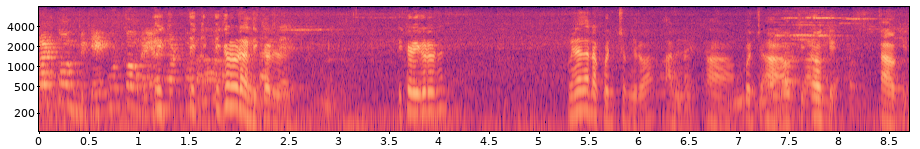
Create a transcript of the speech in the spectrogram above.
పట్టుకో ఇక్కడ చూడండి ఇక్కడ చూడండి. ఇక్కడ ఇక్కడ చూడండి. వినేదన్న కొంచెం మీరు అన్నీ కొంచెం ఓకే ఓకే ఓకే.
